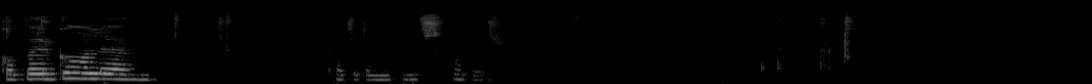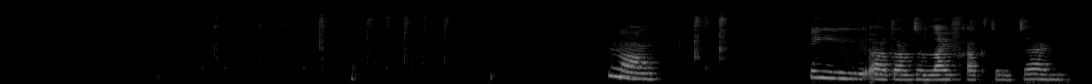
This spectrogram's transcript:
Copper Golem. Czekajcie, to już schować. No. I a tam ten lifehack to ten.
